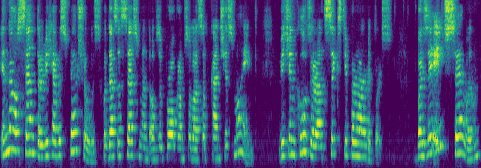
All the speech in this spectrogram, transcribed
In our center, we have a specialist who does assessment of the programs of our subconscious mind, which includes around 60 parameters. By the age 7,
